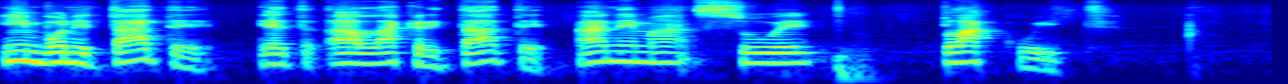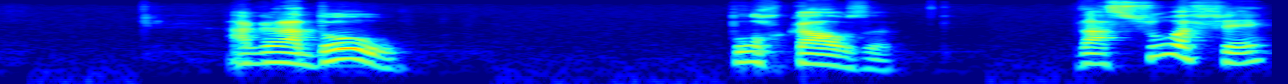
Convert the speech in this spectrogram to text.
In bonitate et alacritate anima sue placuit. Agradou por causa da sua fé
